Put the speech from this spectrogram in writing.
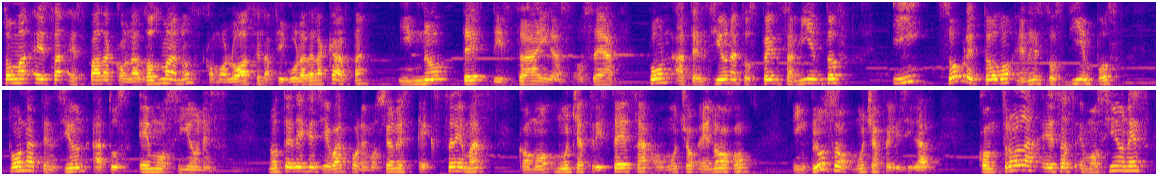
Toma esa espada con las dos manos, como lo hace la figura de la carta, y no te distraigas, o sea, pon atención a tus pensamientos y, sobre todo en estos tiempos, pon atención a tus emociones. No te dejes llevar por emociones extremas como mucha tristeza o mucho enojo, incluso mucha felicidad. Controla esas emociones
